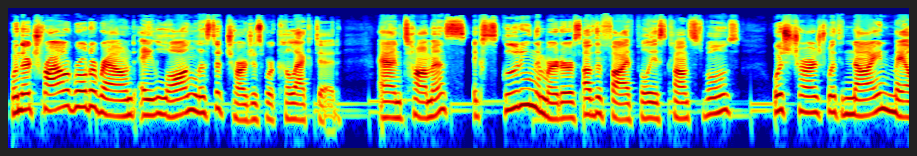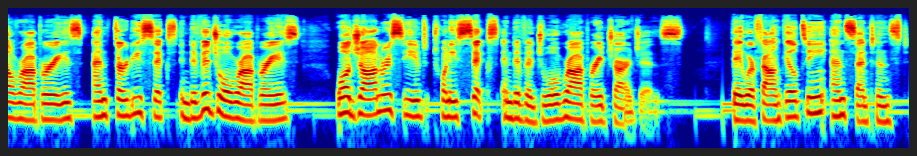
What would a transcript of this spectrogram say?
When their trial rolled around, a long list of charges were collected, and Thomas, excluding the murders of the five police constables, was charged with nine mail robberies and 36 individual robberies, while John received 26 individual robbery charges. They were found guilty and sentenced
